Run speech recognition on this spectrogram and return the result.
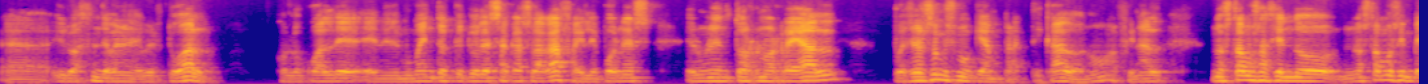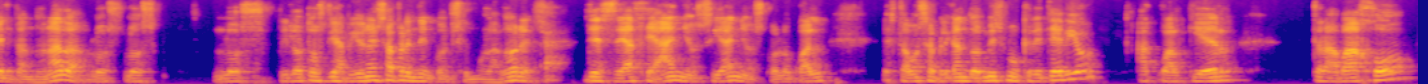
eh, y lo hacen de manera virtual. Con lo cual, en el momento en que tú le sacas la gafa y le pones en un entorno real, pues es lo mismo que han practicado, ¿no? Al final, no estamos haciendo, no estamos inventando nada. Los, los, los pilotos de aviones aprenden con simuladores desde hace años y años, con lo cual estamos aplicando el mismo criterio a cualquier trabajo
